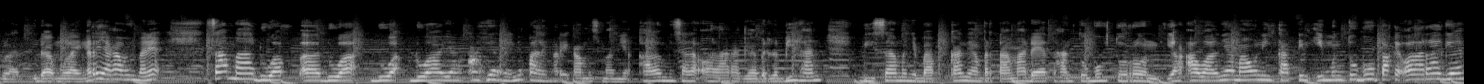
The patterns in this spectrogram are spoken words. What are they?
Mulai udah mulai ngeri ya kamu semuanya sama dua uh, dua dua dua yang akhir ini paling ngeri kamu semuanya kalau misalnya olahraga berlebihan bisa menyebabkan yang pertama daya tahan tubuh turun. Yang awalnya mau ningkatin imun tubuh pakai olahraga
